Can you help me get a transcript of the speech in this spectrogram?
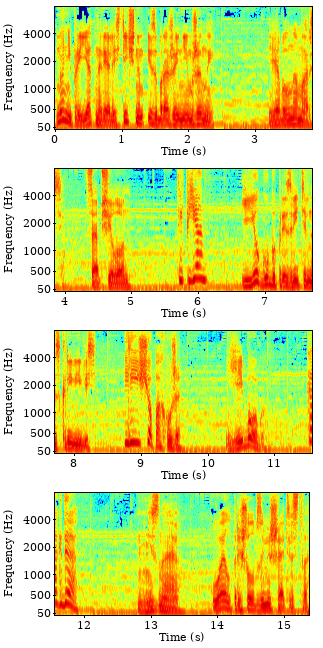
но неприятно реалистичным изображением жены. «Я был на Марсе», — сообщил он. «Ты пьян?» Ее губы презрительно скривились. «Или еще похуже?» «Ей-богу». «Когда?» «Не знаю». Уайл пришел в замешательство.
